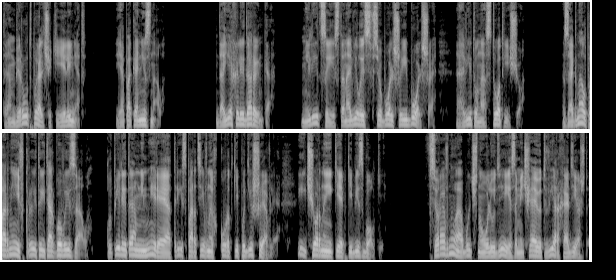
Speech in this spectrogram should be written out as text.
Там берут пальчики или нет? Я пока не знал. Доехали до рынка. Милиции становилось все больше и больше, а вид у нас тот еще — Загнал парней в крытый торговый зал. Купили там не меряя три спортивных куртки подешевле и черные кепки-бейсболки. Все равно обычно у людей замечают верх одежды,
